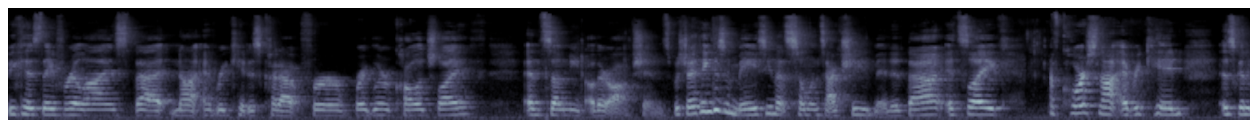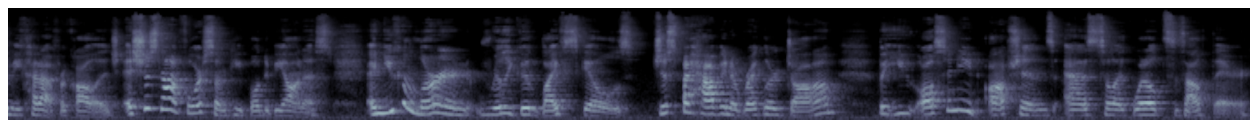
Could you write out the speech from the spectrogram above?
because they've realized that not every kid is cut out for regular college life and some need other options, which I think is amazing that someone's actually admitted that. It's like, of course, not every kid is going to be cut out for college. It's just not for some people, to be honest. And you can learn really good life skills just by having a regular job, but you also need options as to like what else is out there.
